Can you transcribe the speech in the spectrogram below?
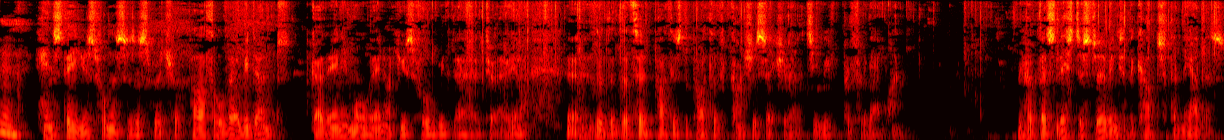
Mm. Hence their usefulness as a spiritual path, although we don't go there anymore. They're not useful. With, uh, to, uh, you know, uh, the, the, the, third path is the path of conscious sexuality. We prefer that one. We hope that's less disturbing to the culture than the others.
